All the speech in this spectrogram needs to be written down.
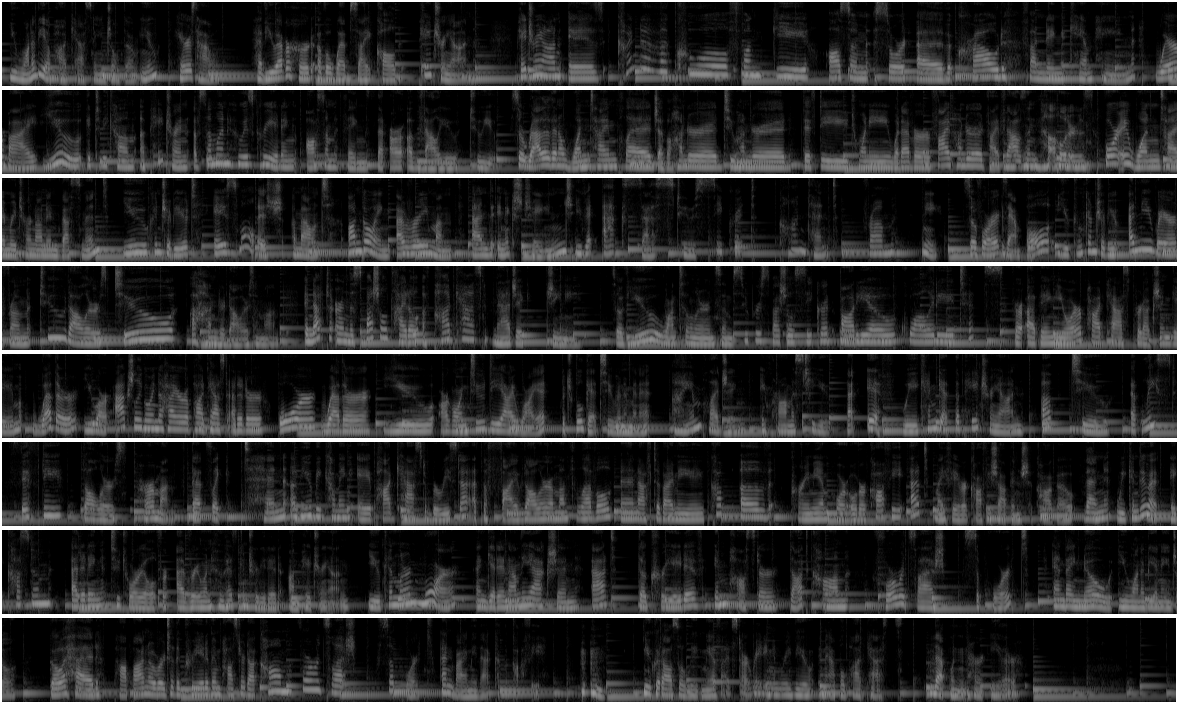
You want to be a podcast angel, don't you? Here's how. Have you ever heard of a website called Patreon? Patreon is kind of a cool, funky, awesome sort of crowdfunding campaign whereby you get to become a patron of someone who is creating awesome things that are of value to you. So rather than a one time pledge of 100, 200, 50, 20, whatever, 500, $5,000 for a one time return on investment, you contribute a small ish amount ongoing every month. And in exchange, you get access to secret content from me. So, for example, you can contribute anywhere from $2 to $100 a month, enough to earn the special title of Podcast Magic Genie. So, if you want to learn some super special secret audio quality tips for upping your podcast production game, whether you are actually going to hire a podcast editor or whether you are going to DIY it, which we'll get to in a minute, I am pledging a promise to you that if we can get the Patreon up to at least $50 per month, that's like 10 of you becoming a podcast barista at the $5 a month level, enough to buy me a cup of premium pour over coffee at my favorite coffee shop in Chicago, then we can do it. A custom editing tutorial for everyone who has contributed on Patreon. You can learn more and get in on the action at thecreativeimposter.com forward slash support. And I know you want to be an angel. Go ahead, pop on over to thecreativeimposter.com forward slash support and buy me that cup of coffee. you could also leave me a five star rating and review in Apple Podcasts. That wouldn't hurt either.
